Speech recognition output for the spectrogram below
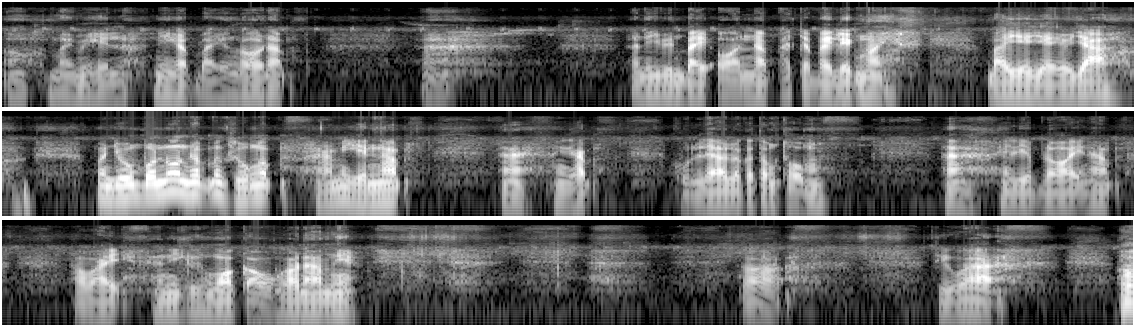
เอาไม่ไม่เห็นนี่ครับใบของเขาครับอ่าอันนี้เป็นใบอ่อนครับ อาจจะใบเล็กหน่อย ใบใหญ่ๆยาวๆมันอยู่บนโน้นครับมันสูงครับ หาไม่เห็นครับอ่านี่ครับขุดแล้วแล้วก็ต้องถมอ่าให้เรียบร้อยนะครับ เอาไว้ อันนี้คือหัวเก่าของเขานะครับเนี่ยก็ถือว่าโอ้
